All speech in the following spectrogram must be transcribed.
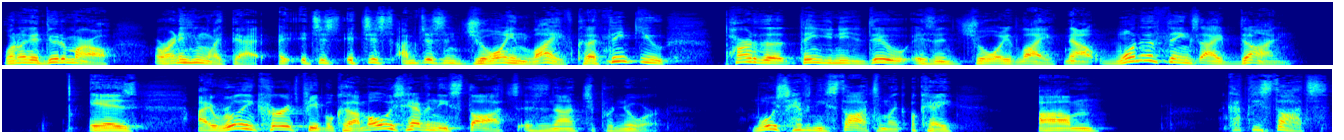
what am I going to do tomorrow or anything like that. It just, it just, I'm just enjoying life because I think you, part of the thing you need to do is enjoy life. Now, one of the things I've done is I really encourage people because I'm always having these thoughts as an entrepreneur. I'm always having these thoughts. I'm like, okay, um, I got these thoughts,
